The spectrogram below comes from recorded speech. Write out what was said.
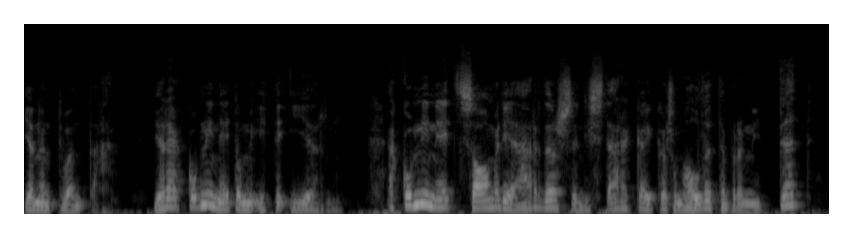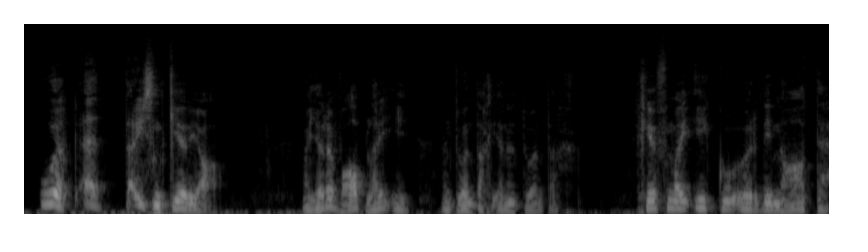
21 Here, ek kom nie net om U te eer nie. Ek kom nie net saam met die herders en die sterrekykers om hulde te bring nie. Dit ook 'n duisend keer ja. Maar Here, waar bly U in 2021? Geef my U koördinate.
